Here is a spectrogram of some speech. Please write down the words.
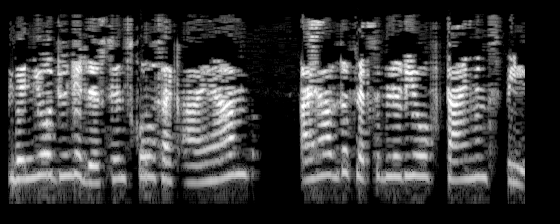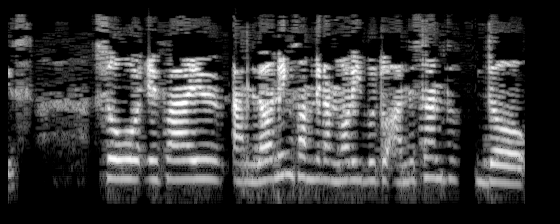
when you're doing a distance course like I am, I have the flexibility of time and space. So if I am learning something, I'm not able to understand the, the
